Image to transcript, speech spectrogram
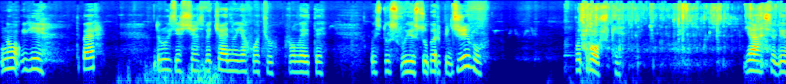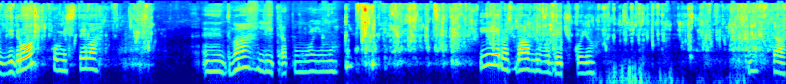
Ну і тепер, друзі, ще, звичайно, я хочу пролити ось ту свою суперпідживу потрошки. Я сюди в відро помістила 2 літра, по-моєму. І розбавлю водичкою. Ось так.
